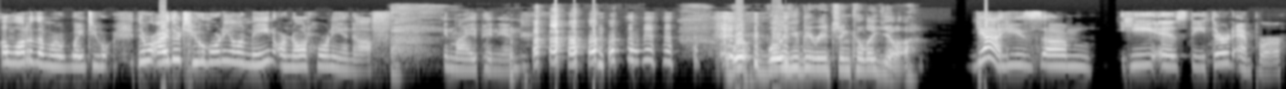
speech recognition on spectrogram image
a lot of them were way too. Horny. They were either too horny on main or not horny enough, in my opinion. will, will you be reaching Caligula? yeah, he's um he is the third emperor.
